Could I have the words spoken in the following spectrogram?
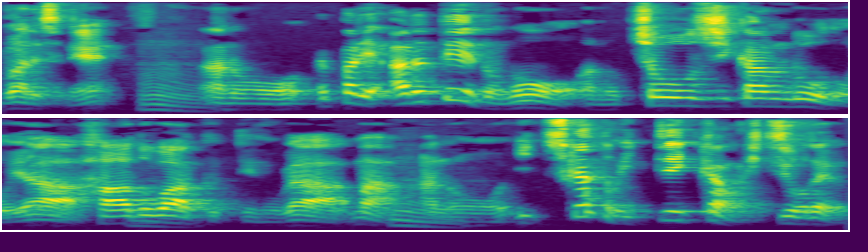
はですね、うん。あの、やっぱりある程度の、あの、長時間労働やハードワークっていうのが、まあ、うんあの、い少なくとも一定期間は必要だよ。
